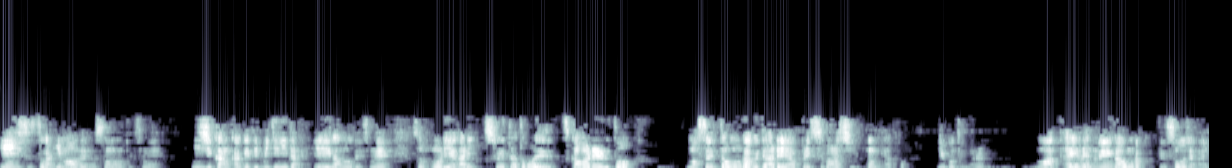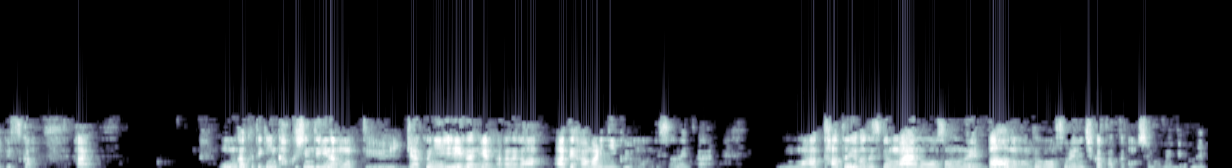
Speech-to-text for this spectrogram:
演出とか今までのそのですね、2時間かけて見てきた映画のですね、その盛り上がり、そういったところで使われると、まあそういった音楽であれ、やっぱり素晴らしい本やということになる。まあ大概の映画音楽ってそうじゃないですか。はい。音楽的に革新的なもんっていう、逆に映画にはなかなか当てはまりにくいもんですよね。はい。まあ、例えばですけど、前のそのね、バードマンとかはそれに近かったかもしれませんけどね。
